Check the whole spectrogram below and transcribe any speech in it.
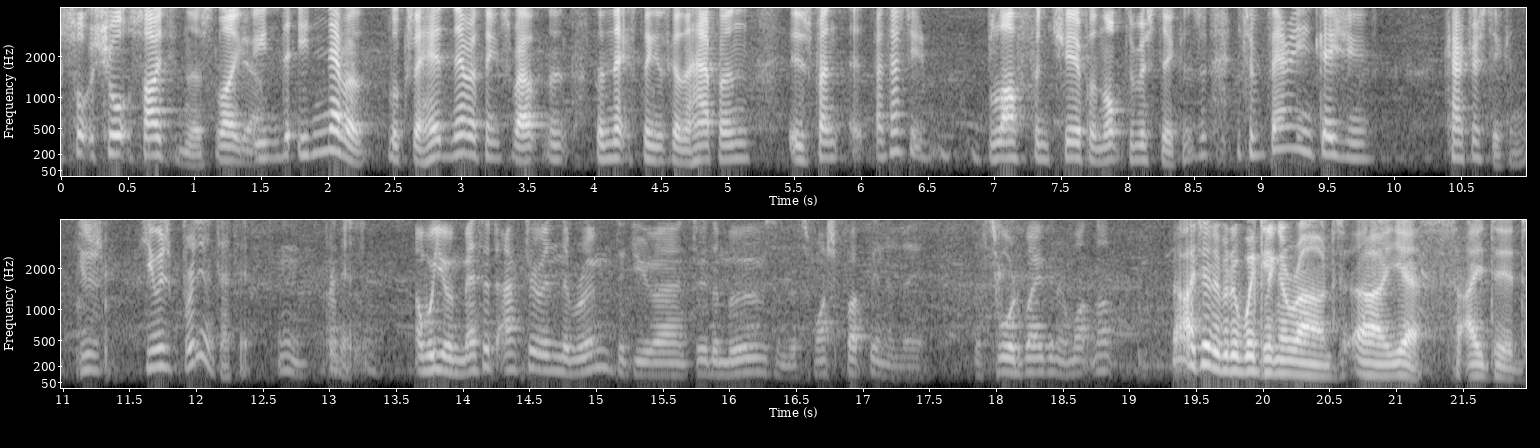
sort of short-sightedness. Like Yeah. he, he never looks ahead, never thinks about the, the next thing that's going to happen. Is fan, fantastic, bluff and cheerful and optimistic. It's a, it's a very engaging characteristic, and he was he was brilliant at it. brilliant. and were you a method actor in the room? Did you uh, do the moves and the swashbuckling and the, the sword waving and whatnot? I did a bit of wiggling around. Uh, yes, I did.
